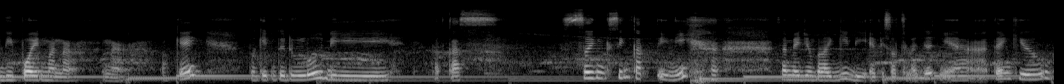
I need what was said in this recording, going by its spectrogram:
di poin mana. Nah oke okay? begitu dulu di podcast sing singkat ini. Sampai jumpa lagi di episode selanjutnya. Thank you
